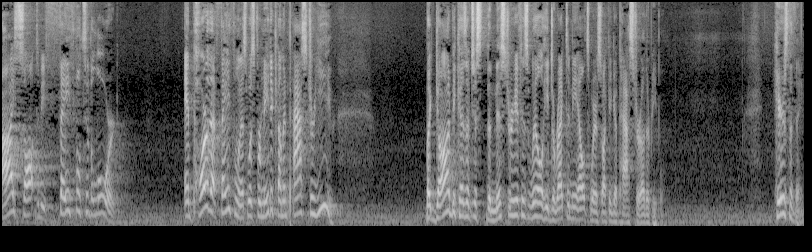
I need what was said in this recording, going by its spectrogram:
I sought to be faithful to the Lord. And part of that faithfulness was for me to come and pastor you. But God, because of just the mystery of His will, He directed me elsewhere so I could go pastor other people. Here's the thing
